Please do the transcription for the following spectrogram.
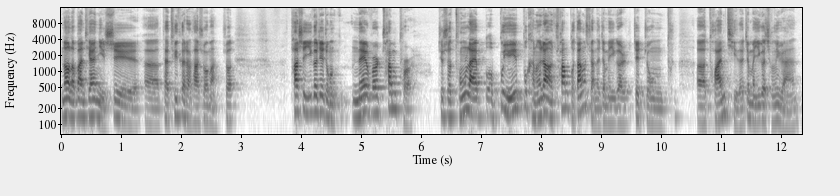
闹了半天你是呃在推特上他说嘛，说他是一个这种 never Trumper，就是从来不不允不可能让川普当选的这么一个这种呃团体的这么一个成员。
